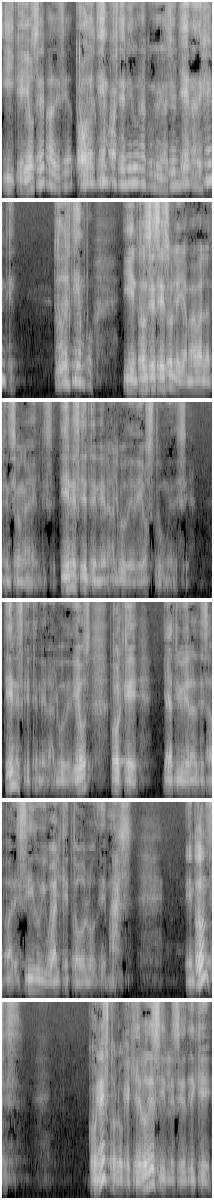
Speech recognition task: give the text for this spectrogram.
y que yo sepa, decía, todo el tiempo has tenido una congregación llena de gente, todo el tiempo. Y entonces eso le llamaba la atención a él. Dice, tienes que tener algo de Dios tú, me decía. Tienes que tener algo de Dios porque ya te hubieras desaparecido igual que todos los demás. Entonces, con esto lo que quiero decirles es de que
